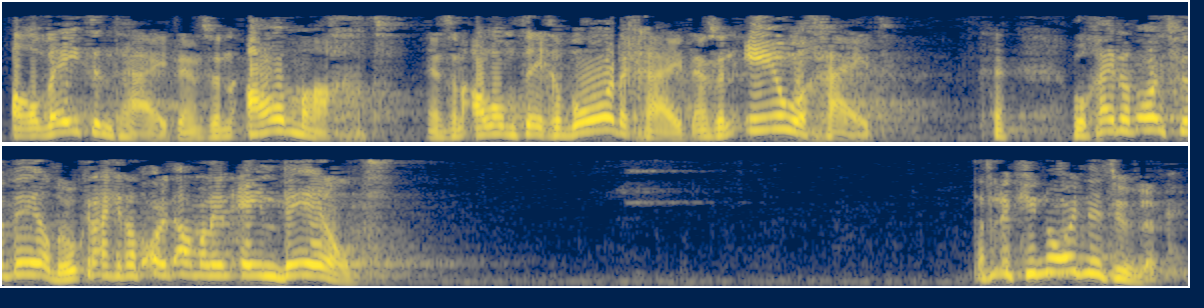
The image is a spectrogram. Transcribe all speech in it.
alwetendheid en zijn almacht en zijn alomtegenwoordigheid en zijn eeuwigheid. Hoe ga je dat ooit verbeelden? Hoe krijg je dat ooit allemaal in één beeld? Dat lukt je nooit natuurlijk.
